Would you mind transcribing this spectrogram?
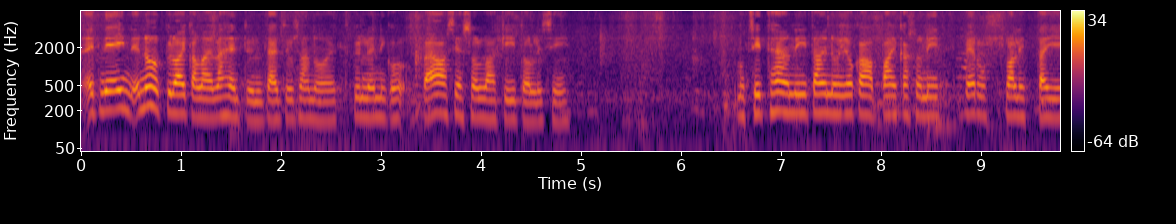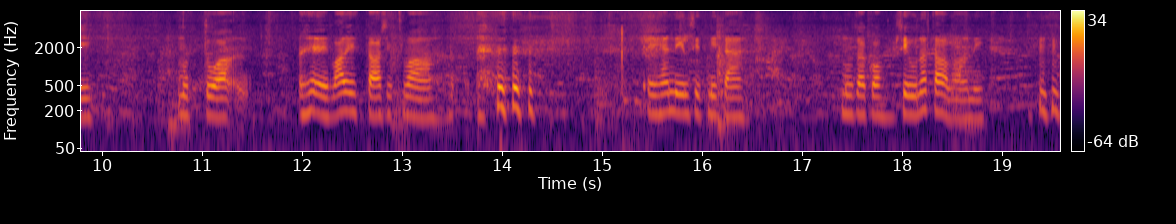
Et ne, ei, ne on kyllä aika lailla vähentynyt, täytyy sanoa. Että kyllä niin pääasiassa ollaan kiitollisia. Mutta sittenhän niitä ainoa joka paikassa on niitä perusvalittajia. Mutta he valittaa sitten vaan. Eihän niillä sit mitään muuta kuin siunataan vaan niitä.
